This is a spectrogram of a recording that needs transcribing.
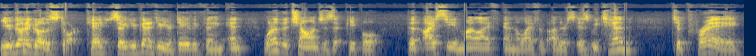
you're going to go to the store, okay? So you're going to do your daily thing, and one of the challenges that people that I see in my life and the life of others is we tend to pray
